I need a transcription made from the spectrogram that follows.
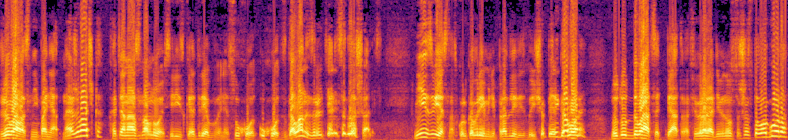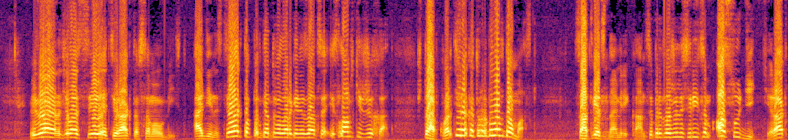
Жевалась непонятная жвачка, хотя на основное сирийское требование с уход, уход с Голланд израильтяне соглашались. Неизвестно, сколько времени продлились бы еще переговоры, но тут 25 февраля 96 -го года в Израиле началась серия терактов самоубийств. Один из терактов подготовила организация «Исламский джихад», штаб-квартира которой была в Дамаске. Соответственно, американцы предложили сирийцам осудить теракт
